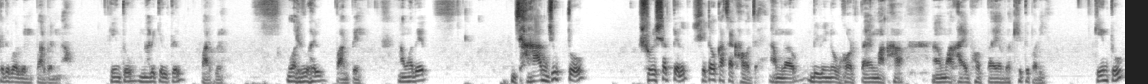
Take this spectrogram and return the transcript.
খেতে পারবেন? পারবেন না। কিন্তু নারিকেল তেল পারবেন। অয়েল পারবেন আমাদের ঝাঁঝযুক্ত সরিষার তেল, সেটাও কাঁচা খাওয়া যায়। আমরা বিভিন্ন ভর্তায় মাখা মাখায় ভর্তায় আমরা খেতে পারি। কিন্তু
